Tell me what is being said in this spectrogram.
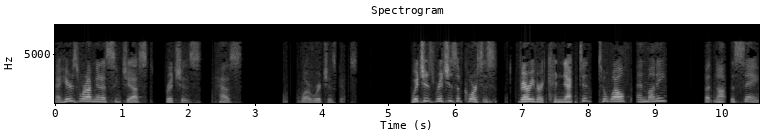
Now, here's where I'm going to suggest riches has where riches goes. Riches, riches, of course, is very, very connected to wealth and money, but not the same.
